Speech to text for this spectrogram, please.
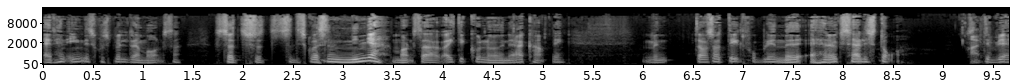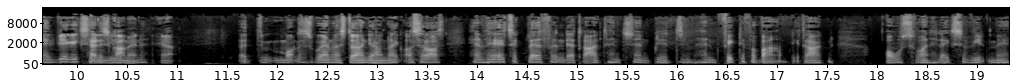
at han egentlig skulle spille det der monster. Så, så, så det skulle være sådan en ninja-monster, der rigtig kunne noget nærkamp, ikke? Men der var så et delt problem med, at han er jo ikke særlig stor. Så Nej. det, vir- han virker ikke særlig skræmmende. Ja. At monster skulle gerne være større end de andre, ikke? Og så er der også, han var ikke så glad for den der dragt, han, han, blev, han fik det for varmt i dragten. og så var han heller ikke så vild med,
